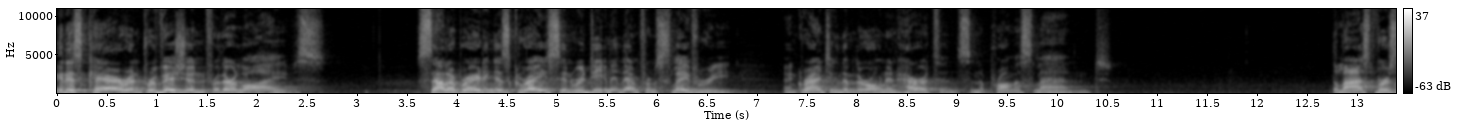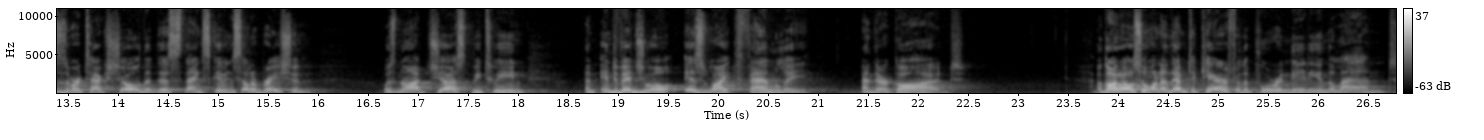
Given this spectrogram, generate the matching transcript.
in his care and provision for their lives, celebrating his grace in redeeming them from slavery and granting them their own inheritance in the promised land. The last verses of our text show that this Thanksgiving celebration was not just between an individual Israelite family and their God. God also wanted them to care for the poor and needy in the land.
